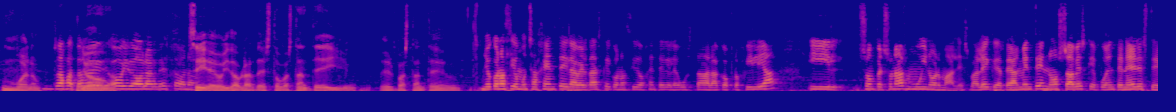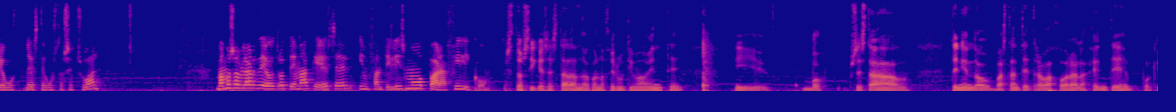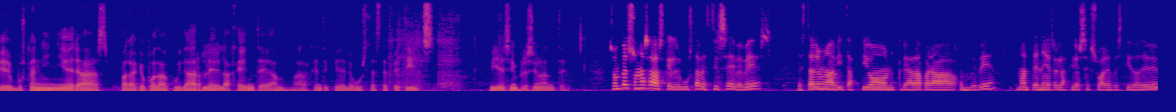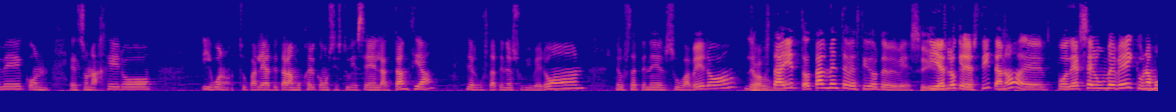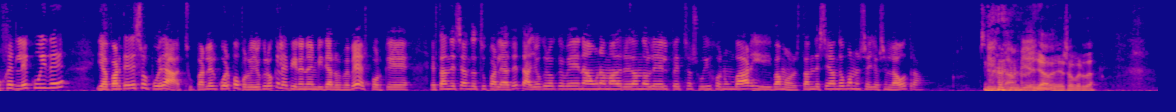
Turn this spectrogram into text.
Bueno, Rafa, ¿te has yo- oído- oído hablar de esto o no? sí, he oído hablar de esto bastante y es bastante... Yo he conocido mucha gente y la verdad es que he conocido gente que le gusta la coprofilia y son personas muy normales, ¿vale? Que realmente no sabes que pueden tener este, gus- este gusto sexual. Vamos a hablar de otro tema que es el infantilismo parafílico. Esto sí que se está dando a conocer últimamente y bof, se está teniendo bastante trabajo ahora la gente porque buscan niñeras para que pueda cuidarle la gente a, a la gente que le gusta este fetiche y es impresionante. Son personas a las que les gusta vestirse de bebés, estar en una habitación creada para un bebé, mantener relaciones sexuales vestido de bebé, con el sonajero y, bueno, chuparle la teta a la mujer como si estuviese en lactancia. les gusta tener su biberón, les gusta tener su babero, les Claro. gusta ir totalmente vestidos de bebés. Sí. Y es lo que les cita, ¿no? Eh, poder ser un bebé y que una mujer le cuide y aparte de eso pueda chuparle el cuerpo, porque yo creo que le tienen envidia a los bebés, porque están deseando chuparle la teta. Yo creo que ven a una madre dándole el pecho a su hijo en un bar y, vamos, están deseando ponerse ellos en la otra. Sí, también. Ya eso es verdad.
